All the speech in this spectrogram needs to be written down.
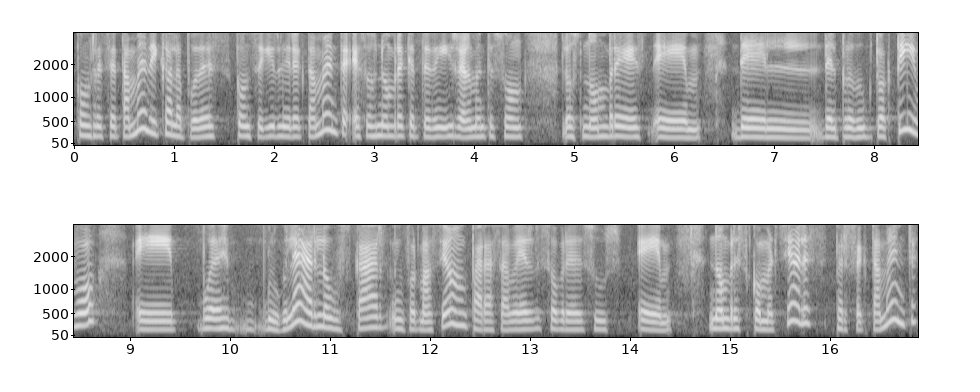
con receta médica, la puedes conseguir directamente. Esos nombres que te di realmente son los nombres eh, del, del producto activo. Eh, puedes googlearlo, buscar información para saber sobre sus eh, nombres comerciales perfectamente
